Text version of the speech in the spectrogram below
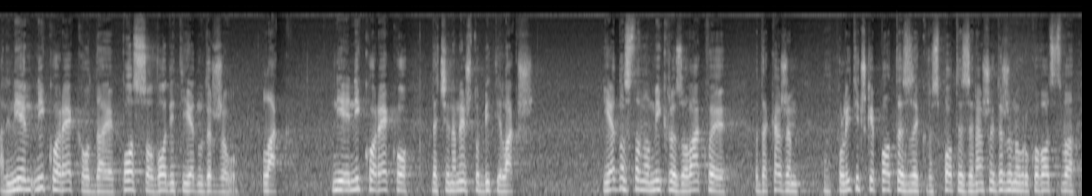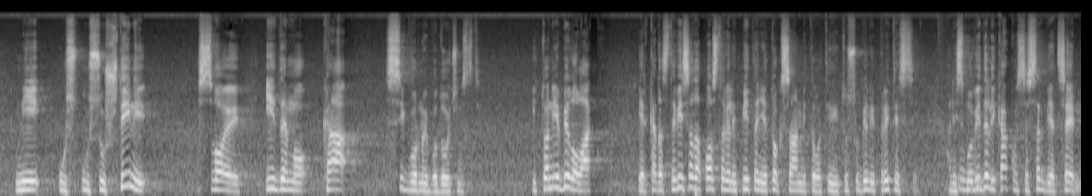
Ali nije niko rekao da je posao voditi jednu državu lak. Nije niko rekao da će nam nešto biti lakše. Jednostavno mi kroz ovakve, da kažem, političke poteze, kroz poteze našeg državnog rukovodstva, mi u, u suštini svojoj idemo ka sigurnoj budućnosti. I to nije bilo lako. Jer kada ste vi sada postavili pitanje tog samita u Atini, tu su bili pritisci. Ali smo videli kako se Srbija ceni.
